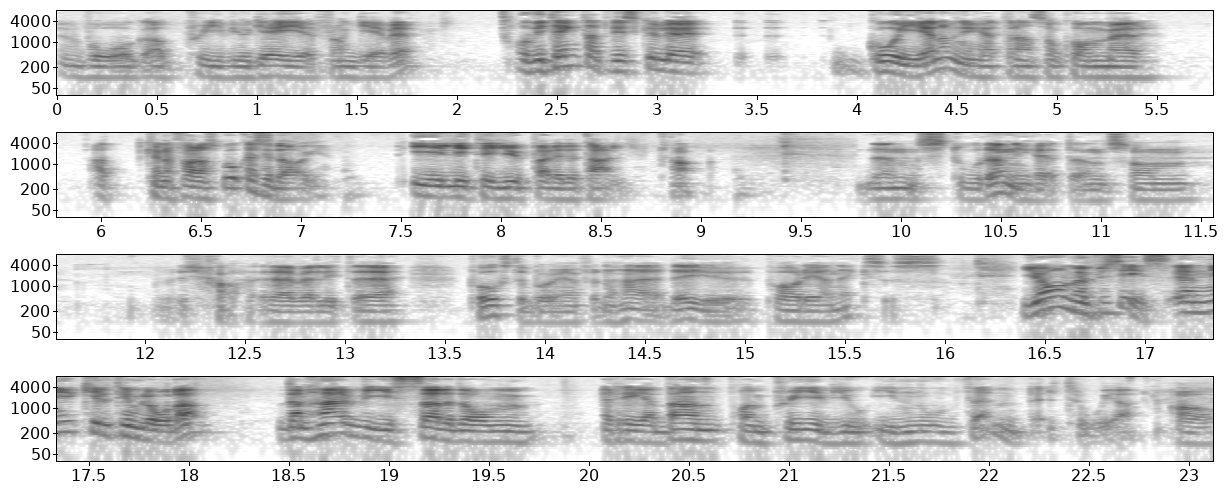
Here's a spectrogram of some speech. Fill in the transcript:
våg av preview-grejer från GV. Och vi tänkte att vi skulle gå igenom nyheterna som kommer att kunna förhandsbokas idag i lite djupare detalj. Ja. Den stora nyheten som ja, är väl lite posterboyen för den här, det är ju Paria Nexus. Ja, men precis. En ny Killteam-låda. Den här visade de redan på en preview i november, tror jag. Ja,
